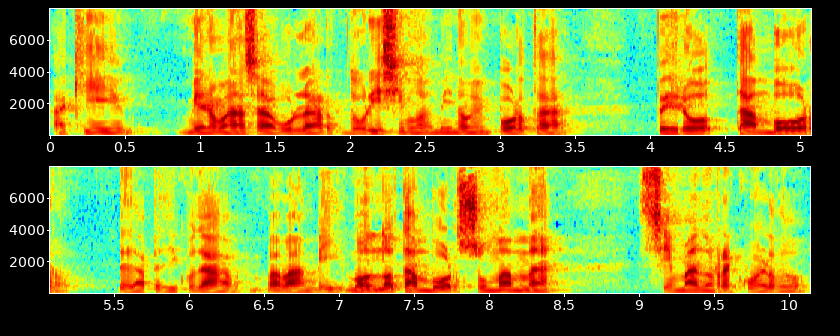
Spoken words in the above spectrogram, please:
aquí mi hermana se va a burlar durísimo de mí, no me importa, pero Tambor de la película Bambi, no, no Tambor, su mamá, si mal no recuerdo,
